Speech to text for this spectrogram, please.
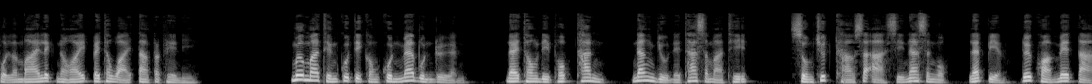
ผลไม้เล็กน้อยไปถวายตามประเพณี เมื่อมาถึงกุฏิของคุณแม่บุญเรือนนายทองดีพบท่านนั่งอยู่ในท่าสมาธิ สวมชุดขาวสะอาดสีหน้าสงบ และเปี่ยมด้วยความเมตตา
